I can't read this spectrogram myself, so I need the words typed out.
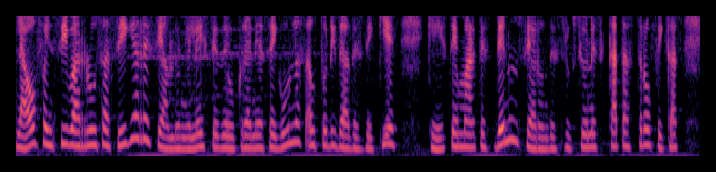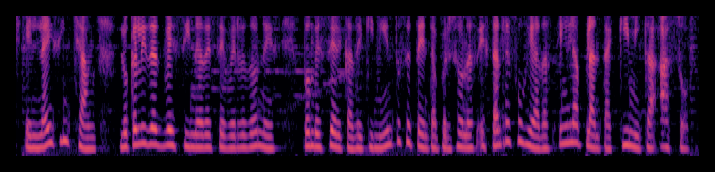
La ofensiva rusa sigue arreciando en el este de Ucrania según las autoridades de Kiev, que este martes denunciaron destrucciones catastróficas en Lysychansk, localidad vecina de Severodonetsk, donde cerca de 570 personas están refugiadas en la planta química Azot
